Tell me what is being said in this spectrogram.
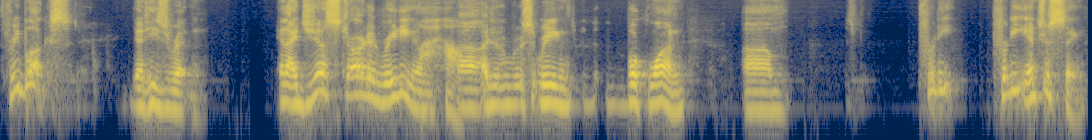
three books that he's written, and I just started reading them. Uh, I was reading book one. Um, it's pretty pretty interesting.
